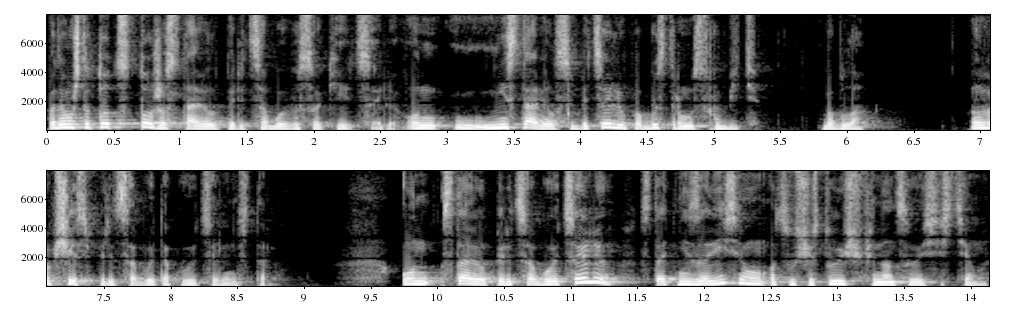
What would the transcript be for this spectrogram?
Потому что тот тоже ставил перед собой высокие цели. Он не ставил себе целью по-быстрому срубить бабла. Он вообще перед собой такую цель не ставил. Он ставил перед собой целью стать независимым от существующей финансовой системы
